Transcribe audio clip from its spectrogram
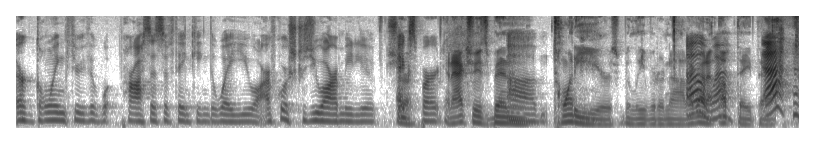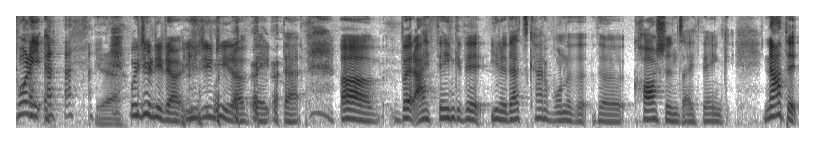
are going through the w- process of thinking the way you are. Of course, because you are a media Sure. expert. And actually, it's been 20 years, believe it or not. I Oh, got to wow. update that. Twenty. yeah. we do need to you do need to update that um, but i think that you know that's kind of one of the, the cautions i think not that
